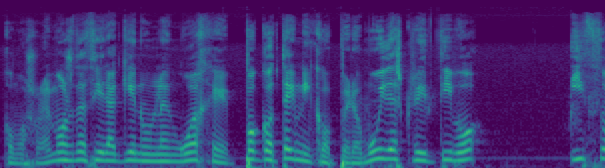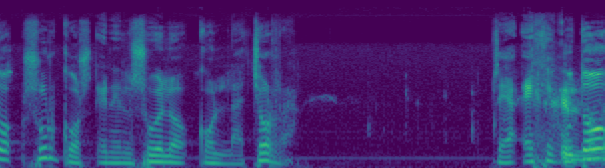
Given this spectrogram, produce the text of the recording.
como solemos decir aquí en un lenguaje poco técnico pero muy descriptivo, hizo surcos en el suelo con la chorra. O sea, ejecutó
